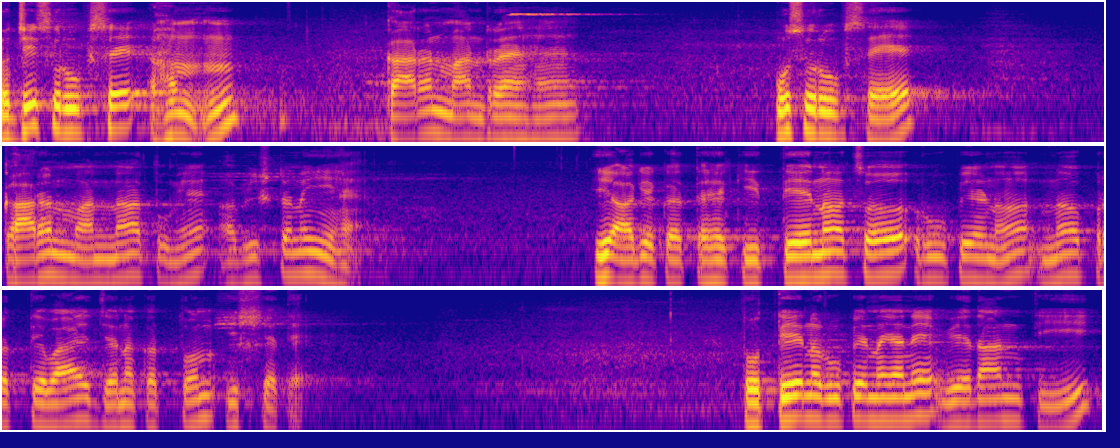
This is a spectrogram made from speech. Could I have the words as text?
तो जिस रूप से हम कारण मान रहे हैं, उस रूप से कारण मानना तुम्हें अभिष्ट नहीं है। ये आगे कहते हैं कि तेन च रूपेण न प्रत्यवाय जनकत्व इष्यते। तो तेन रूपेण यानी वेदांती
